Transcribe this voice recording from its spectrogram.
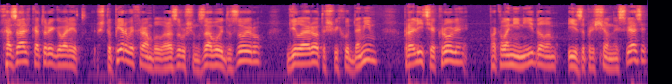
Хазаль, который говорит, что первый храм был разрушен за Войду Зойру, Гилайрот и Швихуд Дамим, пролитие крови поклонение идолам и запрещенные связи.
